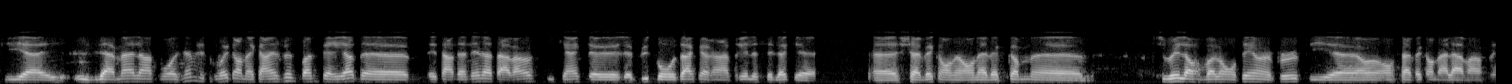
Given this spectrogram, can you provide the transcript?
Puis évidemment, l'an troisième, j'ai trouvé qu'on a quand même joué une bonne période étant donné notre avance. Puis quand le, but de Bozak est rentré, c'est là que euh, je savais qu'on avait comme euh, tué leur volonté un peu, puis euh, on, savait qu'on allait avancer.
